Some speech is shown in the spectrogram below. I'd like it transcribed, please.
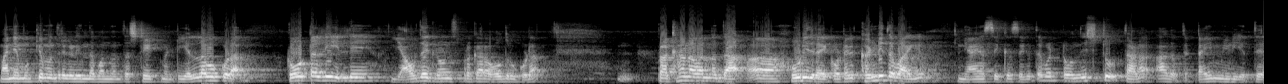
ಮಾನ್ಯ ಮುಖ್ಯಮಂತ್ರಿಗಳಿಂದ ಬಂದಂಥ ಸ್ಟೇಟ್ಮೆಂಟ್ ಎಲ್ಲವೂ ಕೂಡ ಟೋಟಲಿ ಇಲ್ಲಿ ಯಾವುದೇ ಗ್ರೌಂಡ್ಸ್ ಪ್ರಕಾರ ಹೋದರೂ ಕೂಡ ಪ್ರಕರಣವನ್ನು ದಾ ಹೂಡಿದರೆ ಹೈಕೋರ್ಟಲ್ಲಿ ಖಂಡಿತವಾಗಿ ನ್ಯಾಯ ಸಿಕ್ಕ, ಸಿಗುತ್ತೆ. ಬಟ್ ಒಂದಿಷ್ಟು ತಡ ಆಗುತ್ತೆ. ಟೈಮ್ ಹಿಡಿಯುತ್ತೆ.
